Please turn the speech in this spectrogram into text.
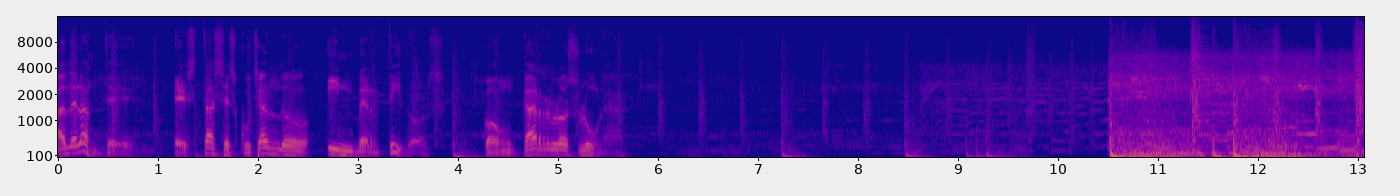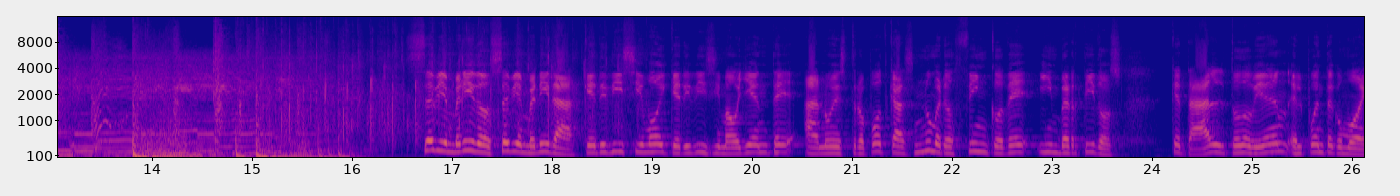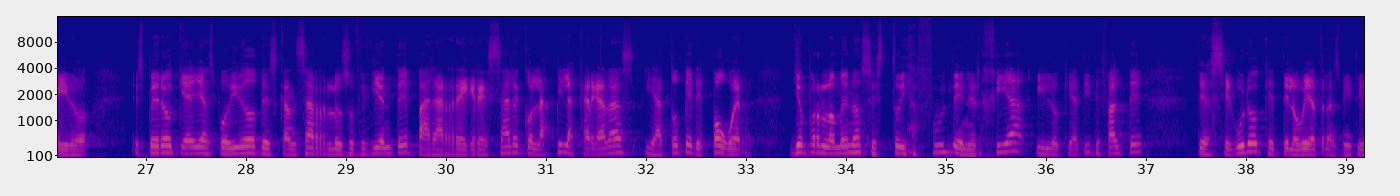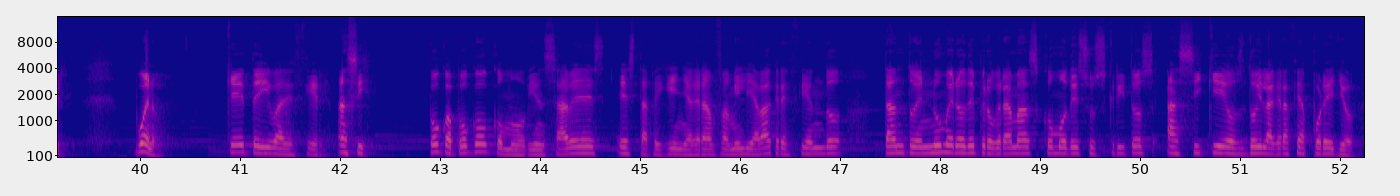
Adelante. Estás escuchando Invertidos con Carlos Luna. Sé bienvenido, sé bienvenida, queridísimo y queridísima oyente, a nuestro podcast número 5 de Invertidos. ¿Qué tal? ¿Todo bien? ¿El puente cómo ha ido? Espero que hayas podido descansar lo suficiente para regresar con las pilas cargadas y a tope de power. Yo por lo menos estoy a full de energía y lo que a ti te falte, te aseguro que te lo voy a transmitir. Bueno, ¿qué te iba a decir? Ah, sí. Poco a poco, como bien sabes, esta pequeña gran familia va creciendo tanto en número de programas como de suscritos, así que os doy las gracias por ello.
